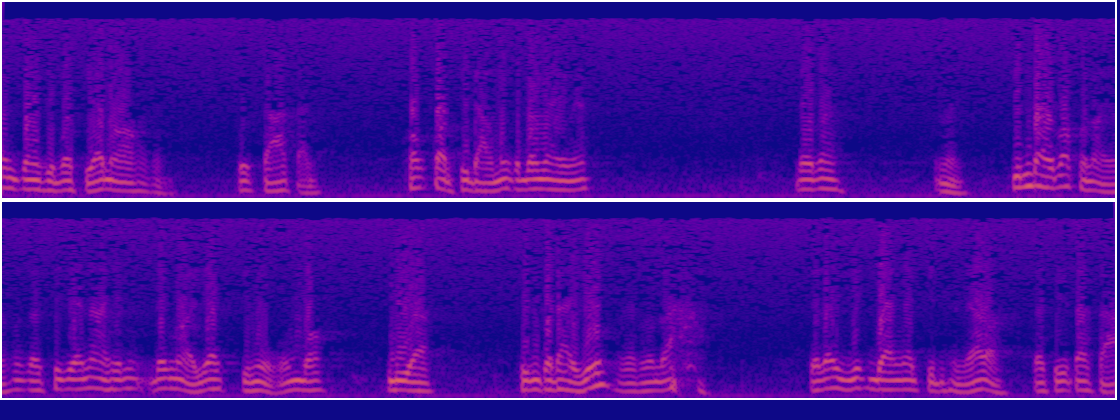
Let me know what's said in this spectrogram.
มันจังสิบ่เสียนอท่านปรึกษากันของก่อนสีดังมันก็บ่ใหญ่ไหมได้ไหมนั่นกินได้บ่คนหน่อยมันก็ซีเจน่าเห็นเด็กหน่อยแยกกินหมูผมบ่เบียกินก็ได้เยอะอะไรคนละจะได้ยึกแดงกันกินถึงแล้วแต่สีตาสา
